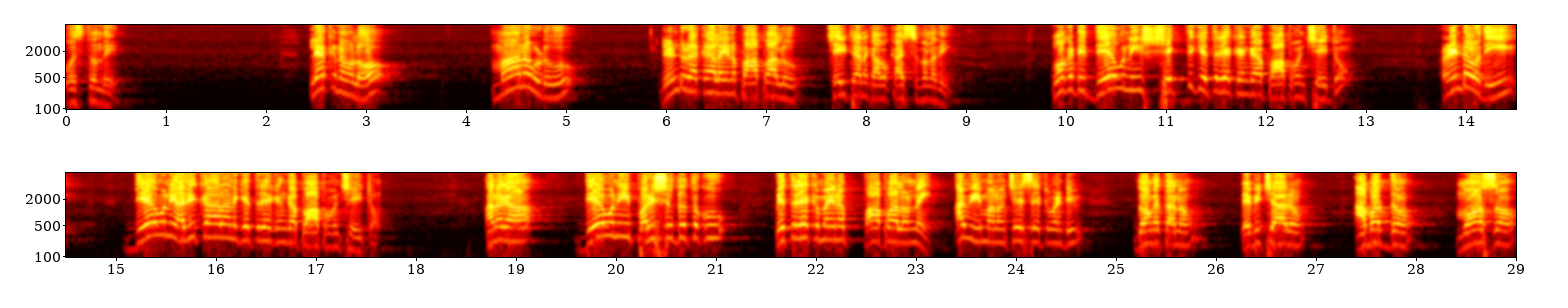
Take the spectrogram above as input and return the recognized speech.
వస్తుంది. లేఖనంలో మానవుడు రెండు రకాలైన పాపాలు చేయటానికి అవకాశం ఉన్నది. ఒకటి దేవుని శక్తికి వ్యతిరేకంగా పాపం చేయటం. రెండవది దేవుని అధికారానికి వ్యతిరేకంగా పాపం చేయటం. అనగా దేవుని పరిశుద్ధతకు వ్యతిరేకమైన పాపాలు ఉన్నాయి అవి మనం చేసేటువంటి దొంగతనం వ్యభిచారం అబద్ధం మోసం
